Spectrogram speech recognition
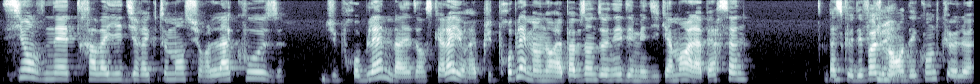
si on venait travailler directement sur la cause du problème, bah, dans ce cas-là, il n'y aurait plus de problème. on n'aurait pas besoin de donner des médicaments à la personne. Parce que des fois, je me rendais compte que le,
